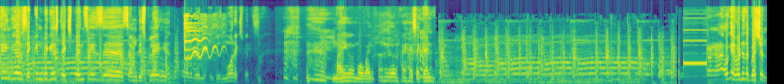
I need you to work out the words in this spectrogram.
think your second biggest expense is uh, some display here or it is more expensive? My mobile phone is my second. Okay, what is the question?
